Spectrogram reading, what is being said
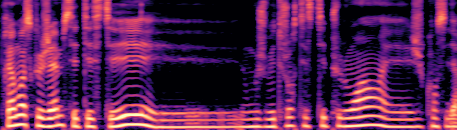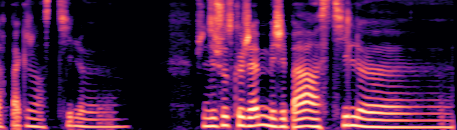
Après, moi, ce que j'aime, c'est tester. Et donc, je vais toujours tester plus loin. Et je considère pas que j'ai un style. euh, J'ai des choses que j'aime, mais j'ai pas un style euh,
